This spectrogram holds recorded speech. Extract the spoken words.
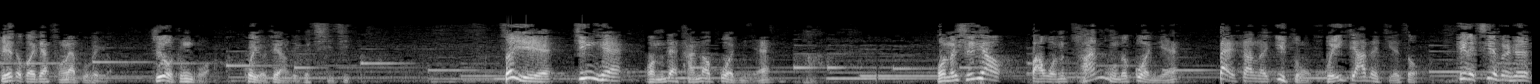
别的国家从来不会有，只有中国会有这样的一个奇迹。所以今天我们在谈到过年啊，我们实际上把我们传统的过年带上了一种回家的节奏，这个气氛是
